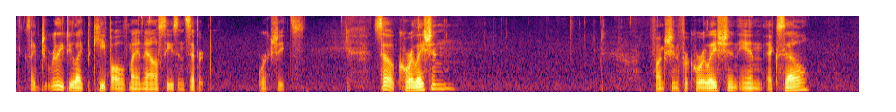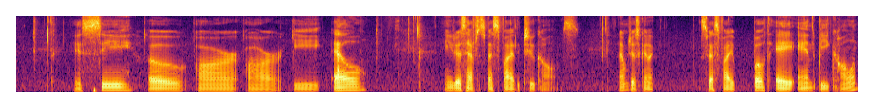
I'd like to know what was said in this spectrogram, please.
Because I do, really do like to keep all of my analyses in separate worksheets. So correlation, function for correlation in Excel is C O R R E L. And you just have to specify the two columns. I'm just going to specify both A and B column.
